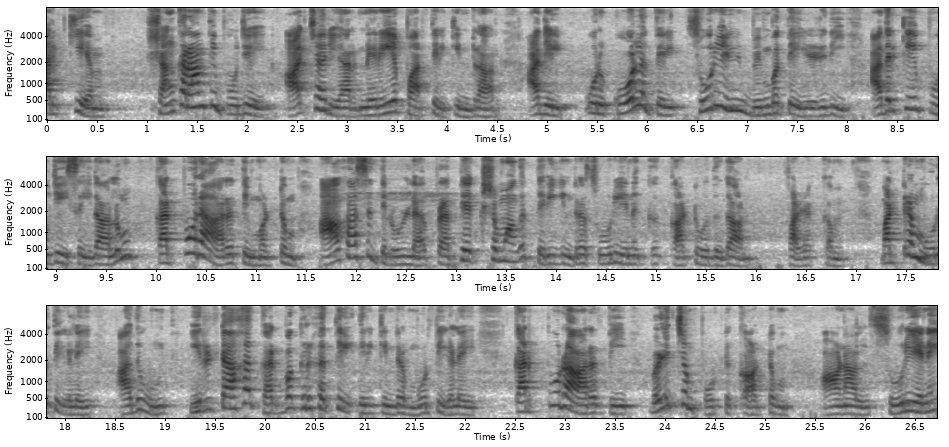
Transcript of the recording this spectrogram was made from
அர்க்கியம். சங்கராந்தி பூஜை ஆச்சாரியார் நிறைய பார்த்திருக்கின்றார். அதில் ஒரு கோலத்தில் சூரியனின் பிம்பத்தை எழுதி அதற்கே பூஜை செய்தாலும் கற்பூர ஆரத்தி மட்டும் ஆகாசத்தில் உள்ள பிரத்யட்சமாக தெரிகின்ற சூரியனுக்கு காட்டுவதுதான் பழக்கம். மற்ற மூர்த்திகளை அதுவும் இருட்டாக கர்ப்பகிரகத்தில் இருக்கின்ற மூர்த்திகளை கற்பூர ஆரத்தி வெளிச்சம் போட்டு காட்டும். ஆனால் சூரியனை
